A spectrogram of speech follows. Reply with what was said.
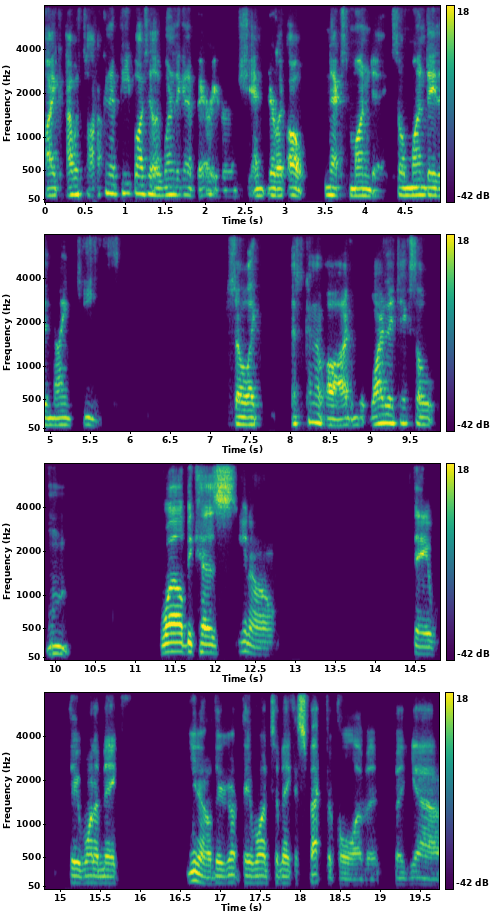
like i was talking to people i said like when are they going to bury her and she and they're like oh next monday so monday the 19th so like that's kind of odd. Why do they take so? Um... Well, because you know they they want to make you know they're they want to make a spectacle of it. But yeah.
